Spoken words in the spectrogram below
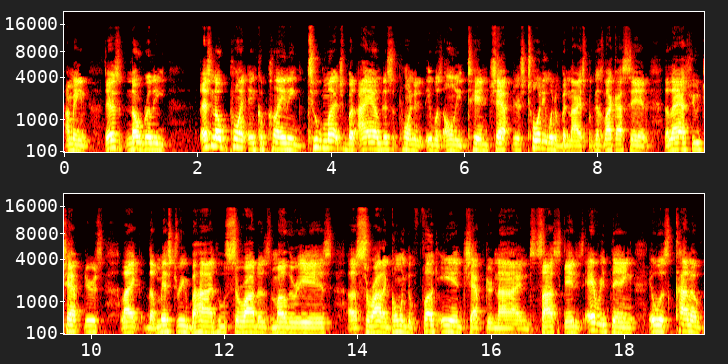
I mean, there's no really, there's no point in complaining too much, but I am disappointed it was only 10 chapters. 20 would have been nice because, like I said, the last few chapters, like the mystery behind who Sarada's mother is, uh, Sarada going the fuck in chapter 9, Sasuke, everything. It was kind of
